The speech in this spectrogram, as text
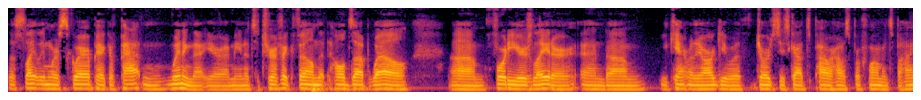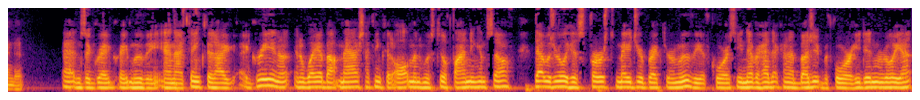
the slightly more square pick of Patton winning that year. I mean, it's a terrific film that holds up well um, 40 years later, and um, you can't really argue with George C. Scott's powerhouse performance behind it. Patton's a great, great movie, and I think that I agree in a, in a way about MASH. I think that Altman was still finding himself. That was really his first major breakthrough movie. Of course, he never had that kind of budget before. He didn't really uh,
